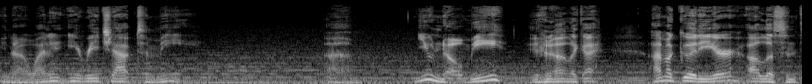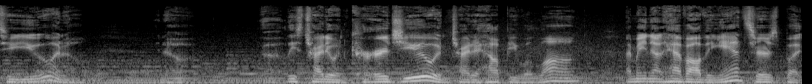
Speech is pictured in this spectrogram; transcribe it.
You know, why didn't you reach out to me? Um, you know me, you know, like I, I'm a good ear. I'll listen to you, and I'll, you know, uh, at least try to encourage you and try to help you along. I may not have all the answers, but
